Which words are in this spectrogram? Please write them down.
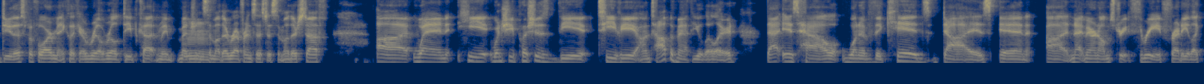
do this before, make like a real, real deep cut, and we mentioned Mm. some other references to some other stuff. Uh, when he when she pushes the TV on top of Matthew Lillard, that is how one of the kids dies in uh, Nightmare on Elm Street three. Freddy like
